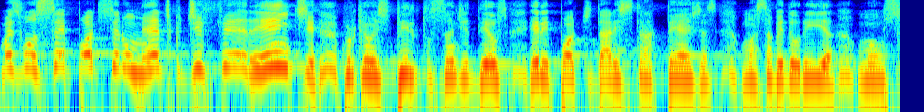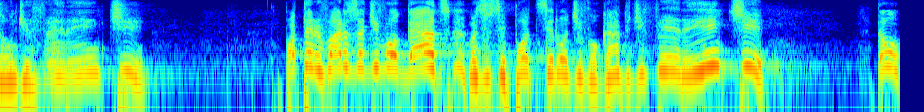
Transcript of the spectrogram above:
Mas você pode ser um médico diferente, porque o Espírito Santo de Deus, ele pode te dar estratégias, uma sabedoria, uma unção diferente. Pode ter vários advogados, mas você pode ser um advogado diferente. Então,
